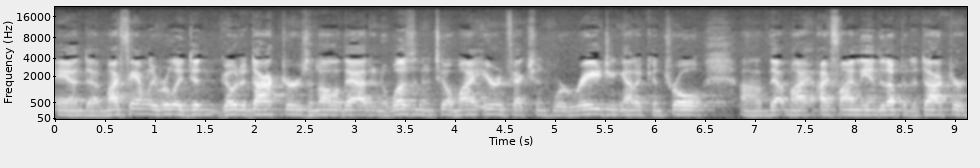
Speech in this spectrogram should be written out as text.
and uh, my family really didn't go to doctors and all of that. And it wasn't until my ear infections were raging out of control uh, that my, I finally ended up at the doctor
